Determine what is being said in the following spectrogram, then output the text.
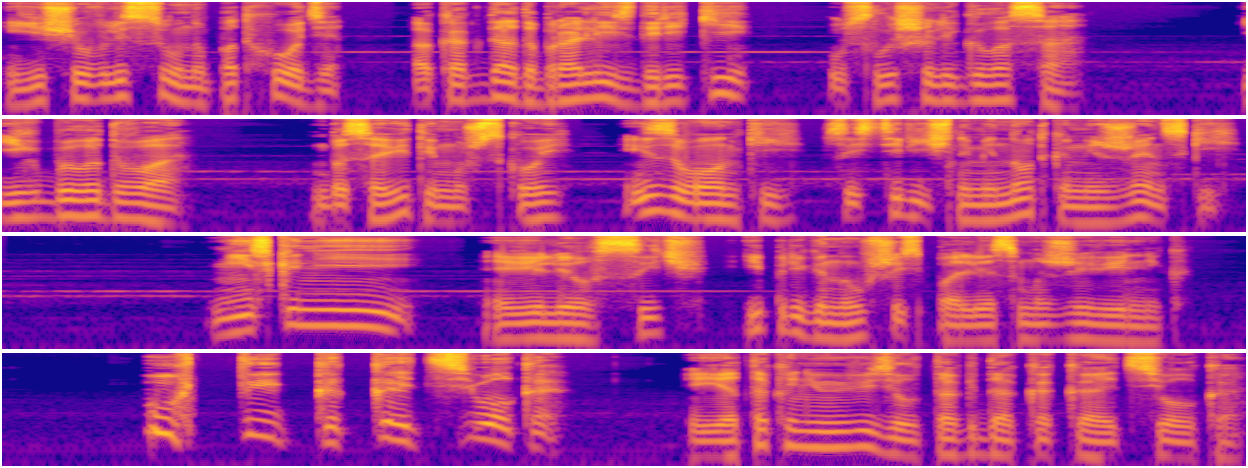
еще в лесу на подходе, а когда добрались до реки, услышали голоса. Их было два. Басовитый мужской и звонкий, с истеричными нотками женский. «Не шкни!» — велел Сыч и, пригнувшись, полез в можжевельник. Ух ты, какая тёлка! Я так и не увидел тогда, какая тёлка,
